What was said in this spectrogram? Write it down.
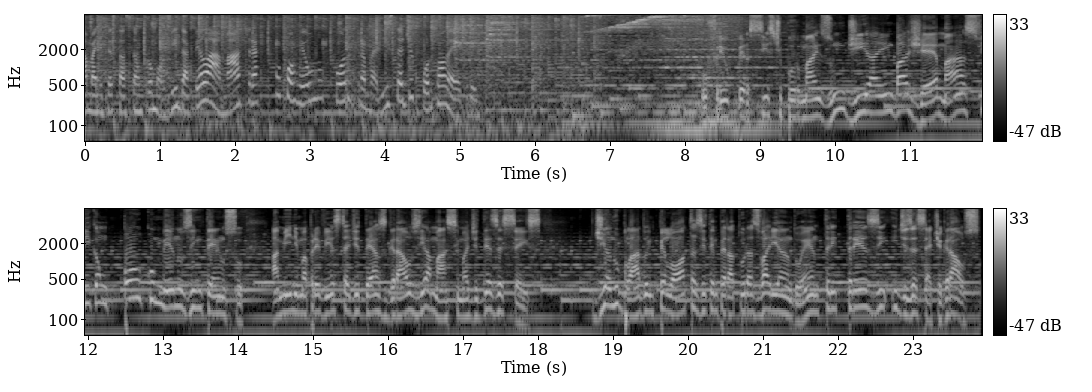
A manifestação promovida pela Amatra ocorreu no Foro Trabalhista de Porto Alegre. O frio persiste por mais um dia em Bagé, mas fica um pouco menos intenso. A mínima prevista é de 10 graus e a máxima de 16. Dia nublado em Pelotas e temperaturas variando entre 13 e 17 graus.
